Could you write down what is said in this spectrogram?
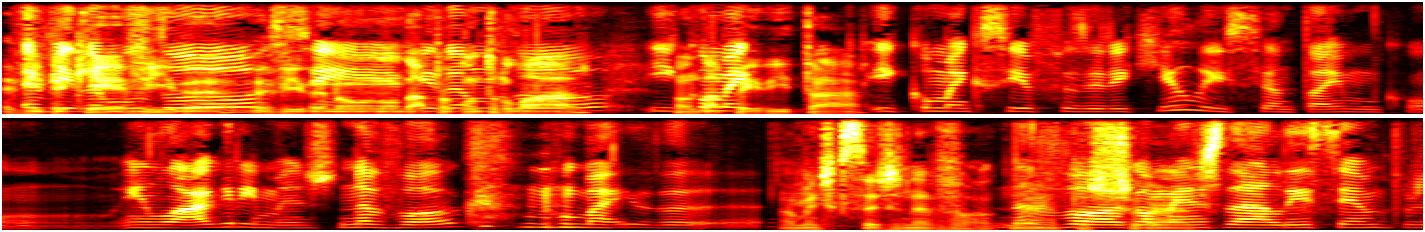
a vida, que é a vida, a vida sim, não, não a dá vida para controlar, mudou. E não dá como é para que- editar. E como é que se ia fazer aquilo? E sentei-me com, em lágrimas na Vogue, no meio da. Ao menos que seja na Vogue. Na é? Vogue, ao menos dá ali sempre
